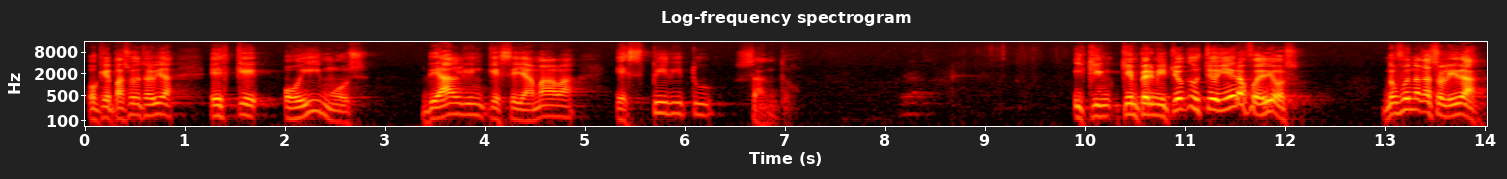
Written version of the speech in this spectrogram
o que pasó en nuestra vida es que oímos de alguien que se llamaba Espíritu Santo. Y quien, permitió que usted oyera fue Dios. No fue una casualidad.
